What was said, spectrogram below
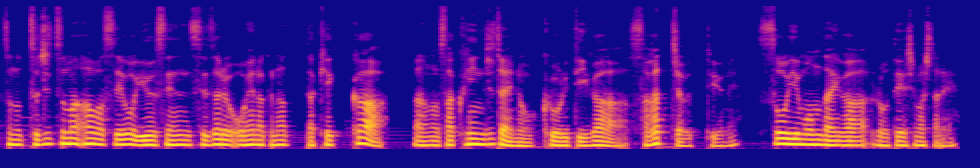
その辻褄合わせを優先せざるを得なくなった結果、あの作品自体のクオリティが下がっちゃうっていうね。そういう問題が露呈しましたね。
